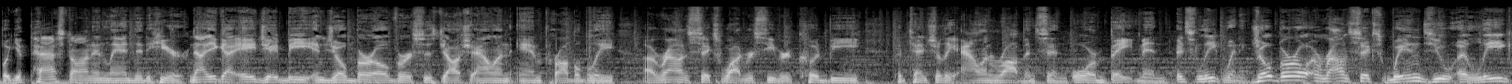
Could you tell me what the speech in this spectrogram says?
but you passed on and landed here. Now you got AJB and Joe Burrow versus Josh Allen, and probably a round six wide receiver could be potentially Allen Robinson or Bateman. It's league winning. Joe Burrow in round six wins you a league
